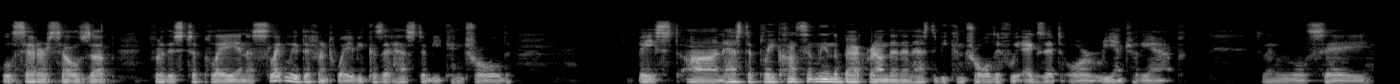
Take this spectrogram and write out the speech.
We'll set ourselves up for this to play in a slightly different way because it has to be controlled based on, it has to play constantly in the background and it has to be controlled if we exit or re-enter the app. So then we will say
